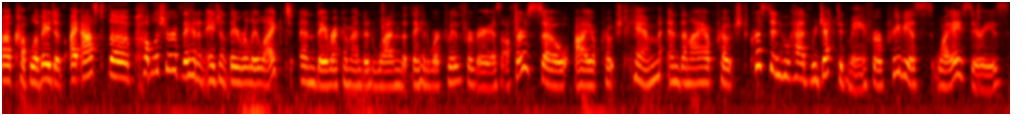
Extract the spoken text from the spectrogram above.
a couple of agents. I asked the publisher if they had an agent they really liked, and they recommended one that they had worked with for various authors. So I approached him, and then I approached Kristin, who had rejected me for a previous YA series,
